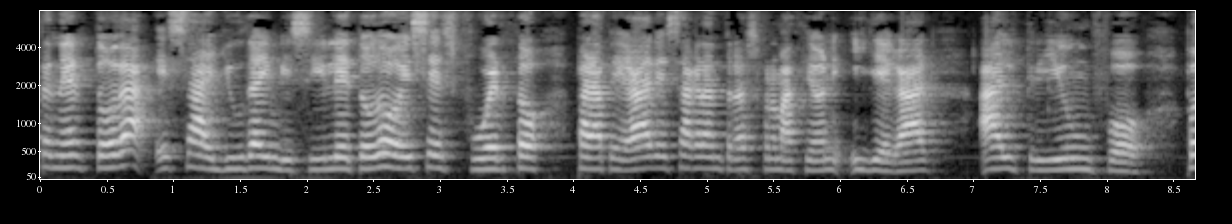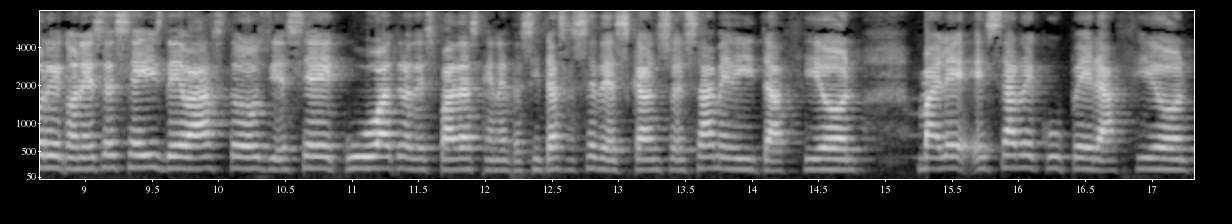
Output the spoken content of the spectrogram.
tener toda esa ayuda invisible, todo ese esfuerzo para pegar esa gran transformación y llegar al triunfo porque con ese 6 de bastos y ese 4 de espadas que necesitas ese descanso, esa meditación, ¿vale? Esa recuperación,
